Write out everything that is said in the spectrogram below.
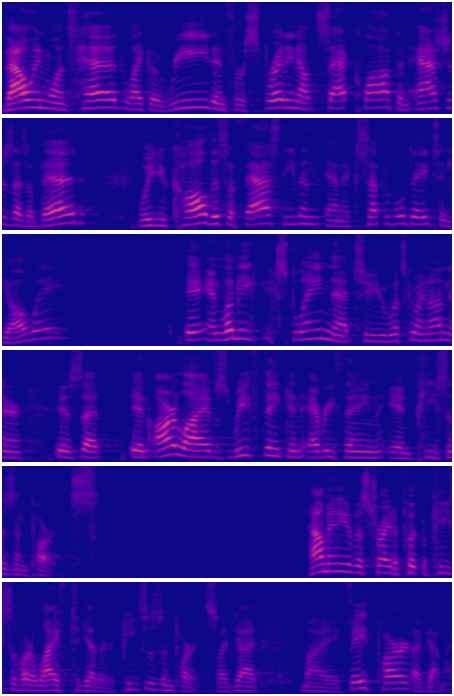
bowing one's head like a reed and for spreading out sackcloth and ashes as a bed? Will you call this a fast, even an acceptable day to Yahweh? And let me explain that to you. What's going on there is that in our lives, we think in everything in pieces and parts. How many of us try to put the piece of our life together, pieces and parts? I've got my faith part, I've got my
